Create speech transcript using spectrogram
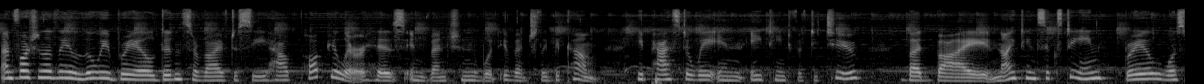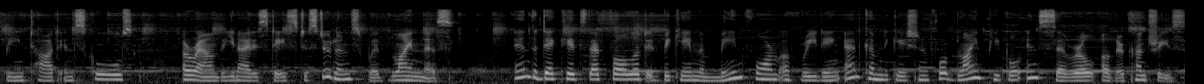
Unfortunately, Louis Braille didn't survive to see how popular his invention would eventually become. He passed away in 1852, but by 1916, Braille was being taught in schools around the United States to students with blindness. In the decades that followed, it became the main form of reading and communication for blind people in several other countries.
